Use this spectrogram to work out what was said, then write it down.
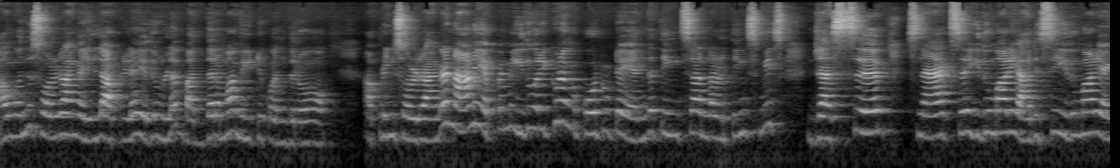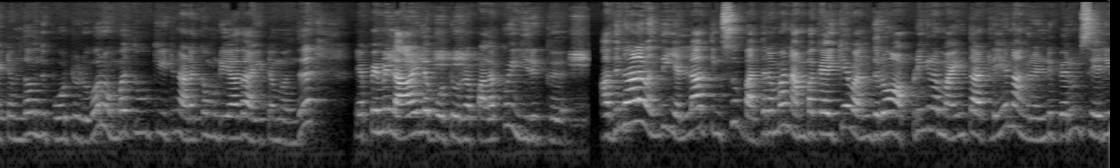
அவங்க வந்து சொல்கிறாங்க இல்லை அப்படிலாம் எதுவும் இல்லை. பத்திரமா வீட்டுக்கு வந்துடும் அப்படின்னு சொல்கிறாங்க நானும் எப்பவுமே இது வரைக்கும் நாங்கள் போட்டுவிட்டேன் எந்த திங்ஸாக இருந்தாலும் திங்ஸ் மீன்ஸ் ட்ரெஸ்ஸு ஸ்நாக்ஸு இது மாதிரி அரிசி இது மாதிரி ஐட்டம் தான் வந்து போட்டுவிடுவோம் ரொம்ப தூக்கிட்டு நடக்க முடியாத ஐட்டம் வந்து எப்பயுமே லாரியில் போட்டு விடுற பழக்கம் இருக்குது அதனால வந்து எல்லா திங்ஸும் பத்திரமா நம்ம கைக்கே வந்துடும் அப்படிங்கிற மைண்ட் தாட்லேயே நாங்கள் ரெண்டு பேரும் சரி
